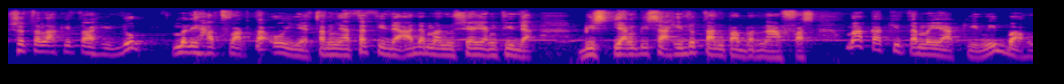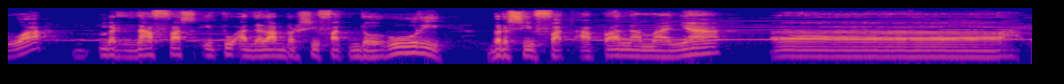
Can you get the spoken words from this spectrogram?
Setelah kita hidup melihat fakta, oh iya ternyata tidak ada manusia yang tidak yang bisa hidup tanpa bernafas. Maka kita meyakini bahwa bernafas itu adalah bersifat doruri, bersifat apa namanya. Uh,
